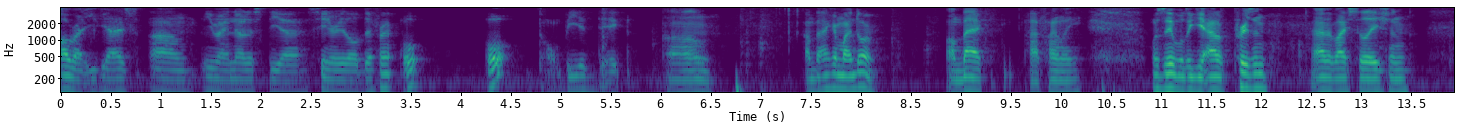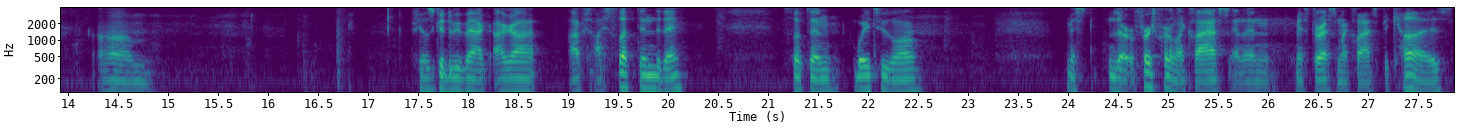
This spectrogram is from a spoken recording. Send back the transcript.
All right, you guys, um, you might notice the uh, scenery a little different. Oh, oh, don't be a dick. Um, I'm back in my dorm. I'm back. I finally was able to get out of prison, out of isolation. Um, feels good to be back. I got, I, I slept in today. Slept in way too long. Missed the first part of my class and then missed the rest of my class because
